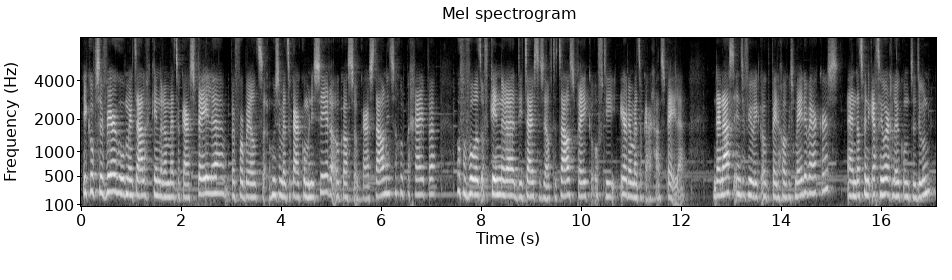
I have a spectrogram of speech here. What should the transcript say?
Ik observeer hoe meertalige kinderen met elkaar spelen. Bijvoorbeeld hoe ze met elkaar communiceren, ook als ze elkaars taal niet zo goed begrijpen. Of bijvoorbeeld of kinderen die thuis dezelfde taal spreken of die eerder met elkaar gaan spelen. Daarnaast interview ik ook pedagogisch medewerkers. En dat vind ik echt heel erg leuk om te doen.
